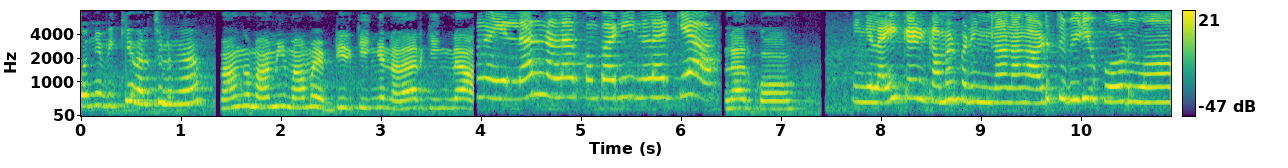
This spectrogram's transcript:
கொஞ்சம் விக்கி வர சொல்லுங்க. வாங்க மாமி. மாமா எப்படி இருக்கீங்க? நல்லா இருக்கீங்களா? நல்லா இருக்கோம். நீங்க லைக் அண்ட் கமெண்ட் பண்ணீங்கன்னா நாங்க அடுத்த வீடியோ போடுவோம்.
